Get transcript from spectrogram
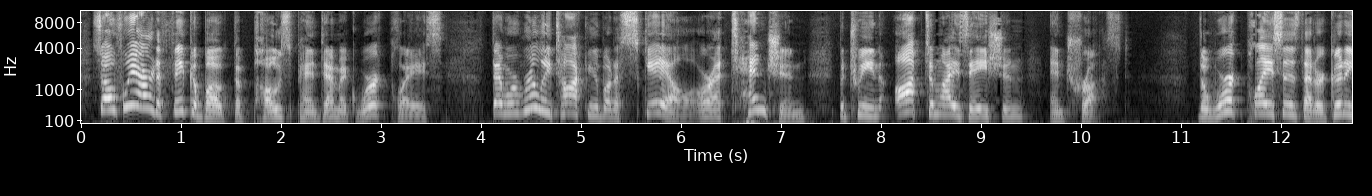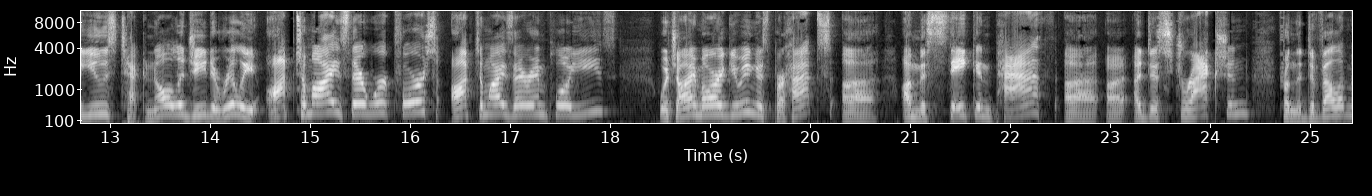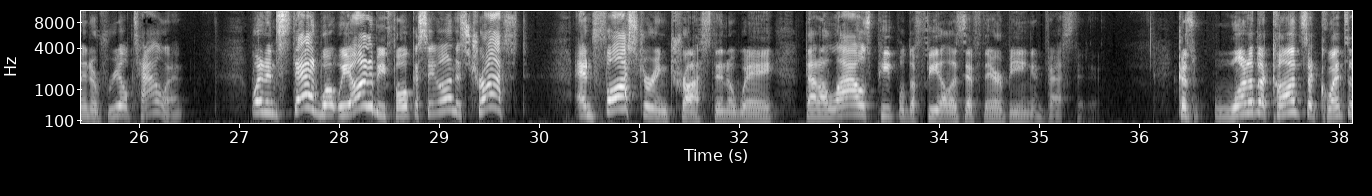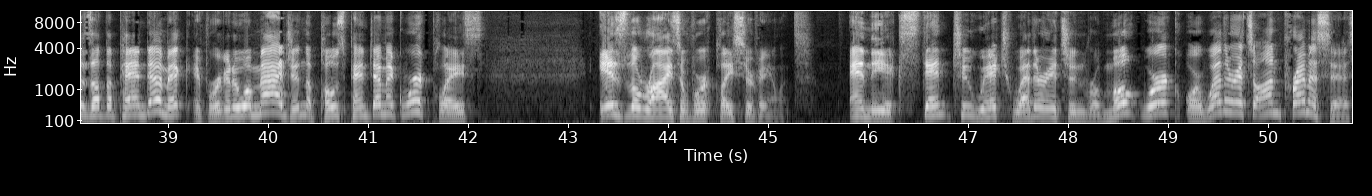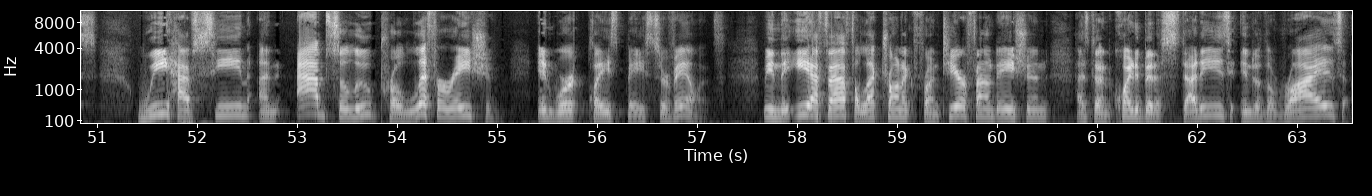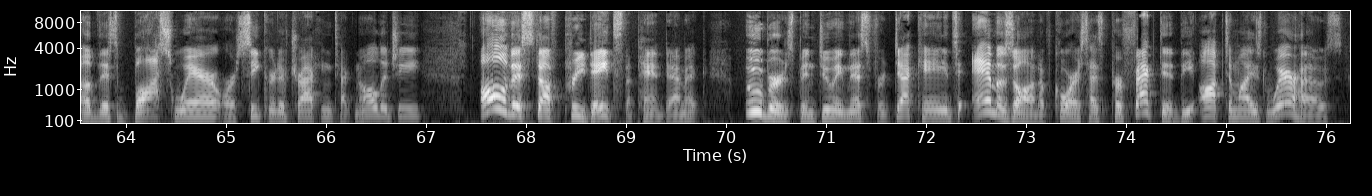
So, if we are to think about the post pandemic workplace, then we're really talking about a scale or a tension between optimization and trust. The workplaces that are going to use technology to really optimize their workforce, optimize their employees, which I'm arguing is perhaps uh, a mistaken path, uh, a, a distraction from the development of real talent. When instead, what we ought to be focusing on is trust and fostering trust in a way that allows people to feel as if they're being invested in. Because one of the consequences of the pandemic, if we're going to imagine the post pandemic workplace, is the rise of workplace surveillance and the extent to which, whether it's in remote work or whether it's on premises, we have seen an absolute proliferation in workplace based surveillance. I mean, the EFF, Electronic Frontier Foundation, has done quite a bit of studies into the rise of this bossware or secretive tracking technology. All of this stuff predates the pandemic. Uber's been doing this for decades. Amazon, of course, has perfected the optimized warehouse.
